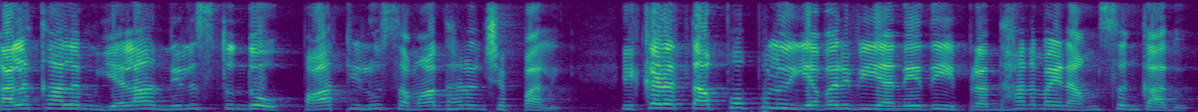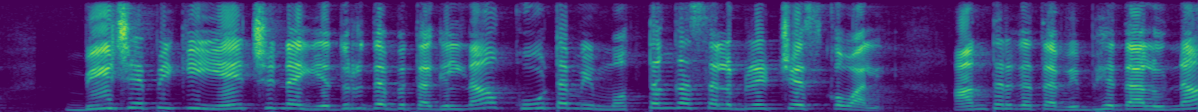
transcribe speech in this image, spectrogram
కలకాలం ఎలా నిలుస్తుందో పార్టీలు సమాధానం చెప్పాలి. ఇక్కడ తప్పొప్పులు ఎవరివి అనేది ప్రధానమైన అంశం కాదు. బీజేపీకి ఏ చిన్న ఎదురుదెబ్బ తగిలినా కూటమి మొత్తంగా సెలబ్రేట్ చేసుకోవాలి. అంతర్గత విభేదాలున్నా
